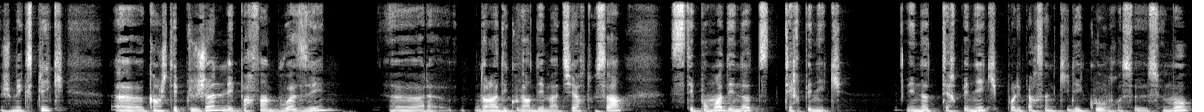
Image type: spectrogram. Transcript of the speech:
Je m'explique. Euh, quand j'étais plus jeune, les parfums boisés, euh, dans la découverte des matières, tout ça, c'était pour moi des notes terpéniques. Les notes terpéniques, pour les personnes qui découvrent ce, mot,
